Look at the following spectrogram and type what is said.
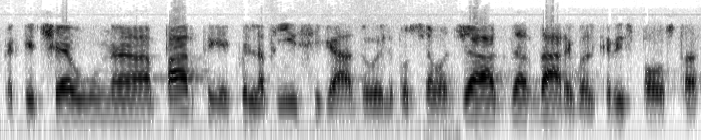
perché c'è una parte che è quella fisica dove le possiamo già azzardare qualche risposta.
